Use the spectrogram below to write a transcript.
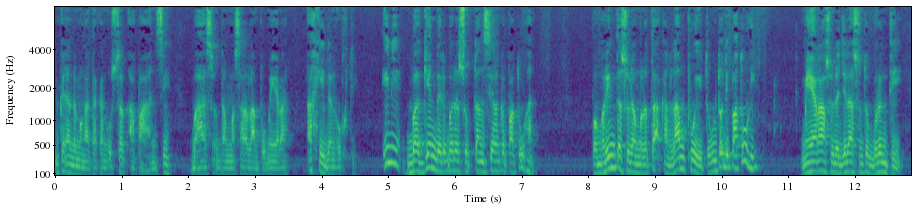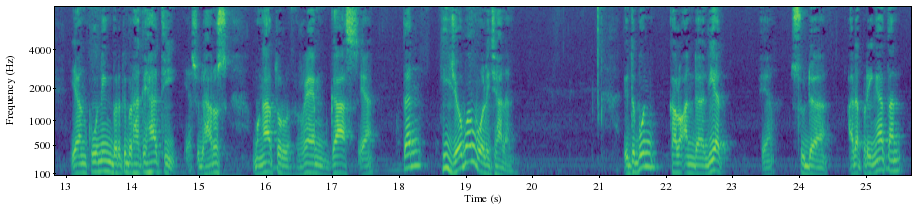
Mungkin Anda mengatakan, Ustaz apaan sih bahas tentang masalah lampu merah? Akhi dan ukti. Ini bagian daripada substansial kepatuhan. Pemerintah sudah meletakkan lampu itu untuk dipatuhi. Merah sudah jelas untuk berhenti. Yang kuning berarti berhati-hati. Ya sudah harus mengatur rem, gas ya dan hijau baru boleh jalan. Itu pun kalau Anda lihat ya sudah ada peringatan,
